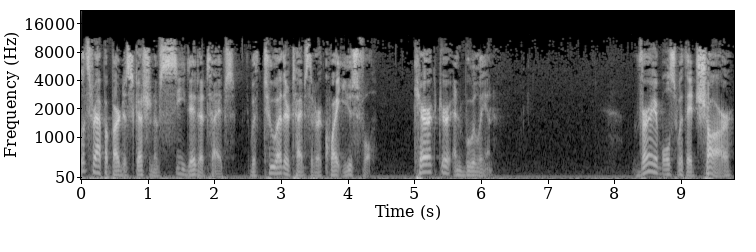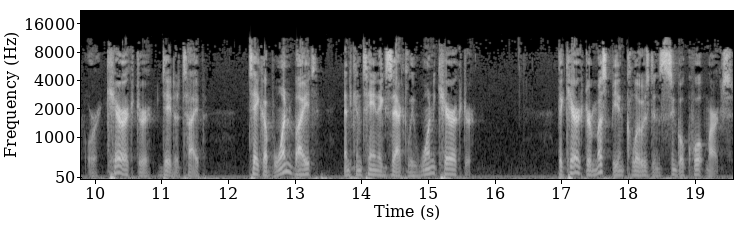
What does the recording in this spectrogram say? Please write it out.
Let's wrap up our discussion of C data types with two other types that are quite useful, character and boolean. Variables with a char, or character, data type take up one byte and contain exactly one character. The character must be enclosed in single quote marks.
